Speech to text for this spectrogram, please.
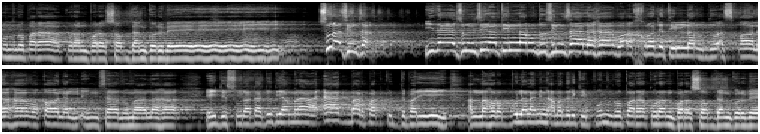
পনেরো পারা কোরআন পড়া সব দান করবে। সুরা জিলসাল إذا زلزلت الأرض زلزالها وأخرجت الأرض أثقالها وقال الإنسان ما لها এই যে সুরাটা যদি আমরা একবার পাঠ করতে পারি আল্লাহ রব্বুল আলমিন আমাদেরকে পনেরো পারা কোরআন পড়া সব দান করবে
